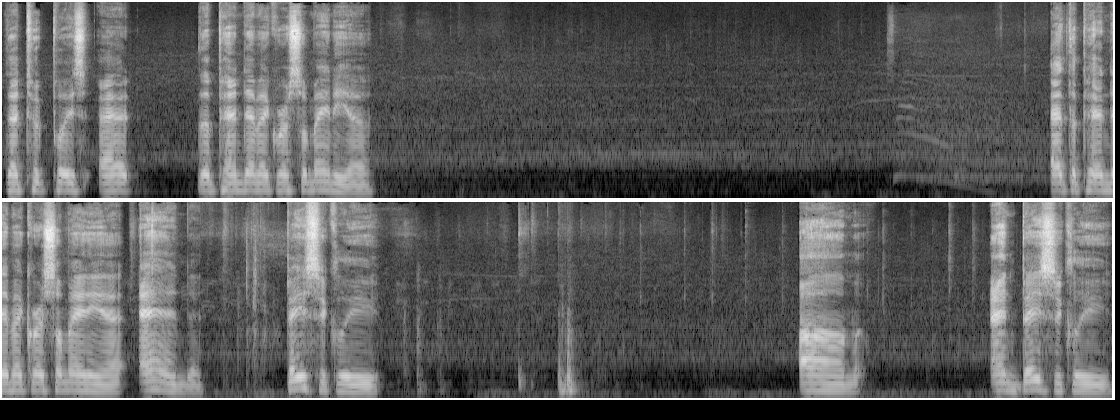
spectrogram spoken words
that took place at the Pandemic WrestleMania. At the Pandemic WrestleMania, and basically, um, and basically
